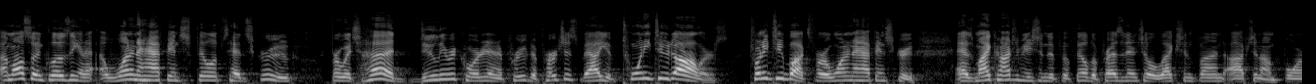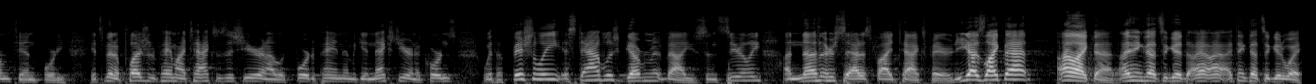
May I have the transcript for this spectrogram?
I'm also enclosing a, a one and a half inch Phillips head screw for which HUD duly recorded and approved a purchase value of $22. 22 bucks for a one and a half inch screw as my contribution to fulfill the presidential election fund option on Form 1040. It's been a pleasure to pay my taxes this year, and I look forward to paying them again next year in accordance with officially established government values. Sincerely, another satisfied taxpayer. Do you guys like that? I like that. I think that's a good. I, I think that's a good way.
